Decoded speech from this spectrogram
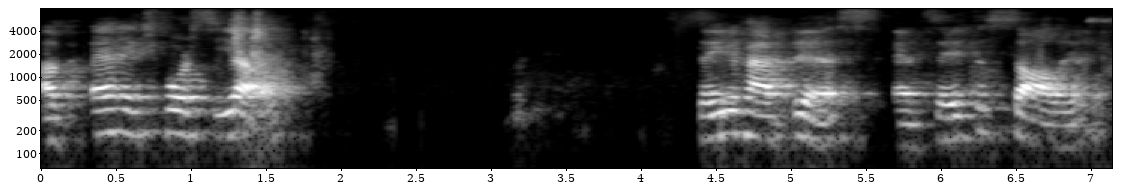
of NH4Cl. Say you have this, and say it's a solid.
